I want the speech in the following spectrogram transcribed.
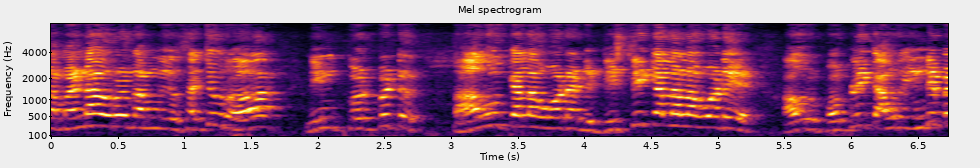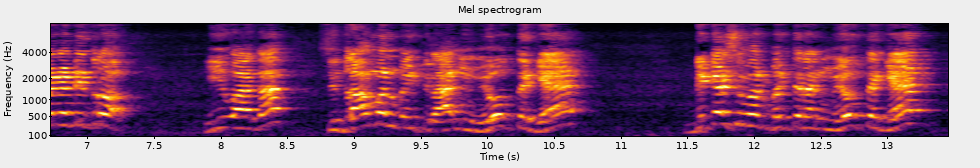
ನಮ್ಮ ಅಣ್ಣ ಅವರು, ನಮ್ಮ ಸಚಿವರು, ನಿಮ್ ಕೊಟ್ಬಿಟ್ಟು ತಾಲೂಕೆಲ್ಲ ಓಡಾಡಿ ಡಿಸ್ಟಿಕ್ ಎಲ್ಲ ಓಡಿ, ಅವ್ರು ಪಬ್ಲಿಕ್ ಅವ್ರು ಇಂಡಿಪೆಂಡೆಂಟ್ ಇದ್ರು. ಇವಾಗ ಸಿದ್ದರಾಮನ್ ಬೈತೀರಾ? ನಿಮ್ ಯೋಗ್ತೆಗೆ? ಡಿ ಕೆ ಶಿವನ್ ಬೈತೀರಾ ನಿಮ್ ಯೋಗ್ತೆಗೆ?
